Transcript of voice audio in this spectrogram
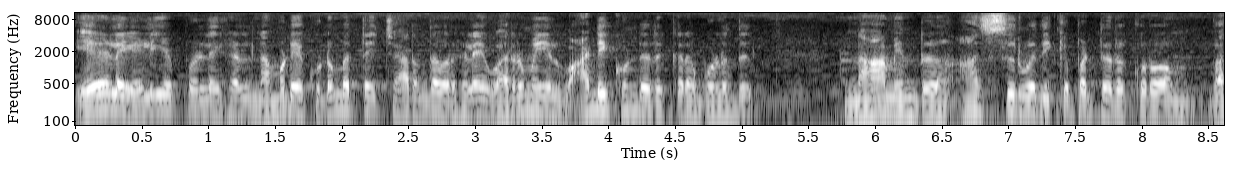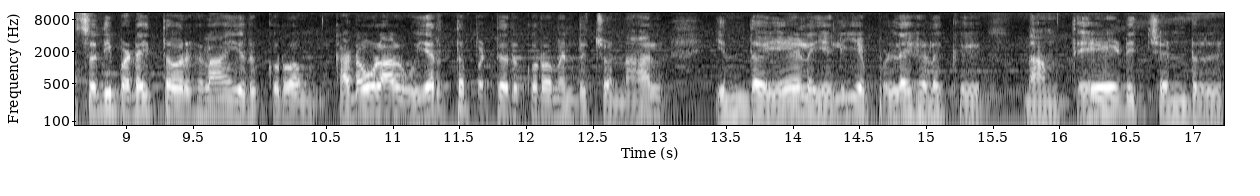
ஏழை எளிய பிள்ளைகள் நம்முடைய குடும்பத்தை சார்ந்தவர்களே வறுமையில் வாடிக்கொண்டிருக்கிற பொழுது நாம் இன்று ஆசிர்வதிக்கப்பட்டிருக்கிறோம் வசதி படைத்தவர்களாக இருக்கிறோம் கடவுளால் உயர்த்தப்பட்டிருக்கிறோம் என்று சொன்னால் இந்த ஏழை எளிய பிள்ளைகளுக்கு நாம் தேடி சென்று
